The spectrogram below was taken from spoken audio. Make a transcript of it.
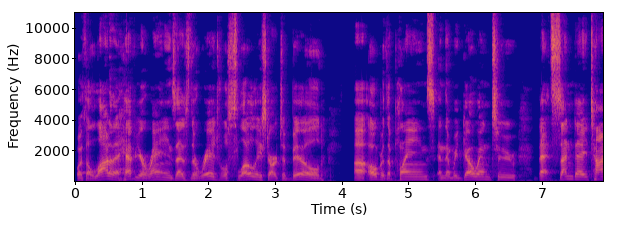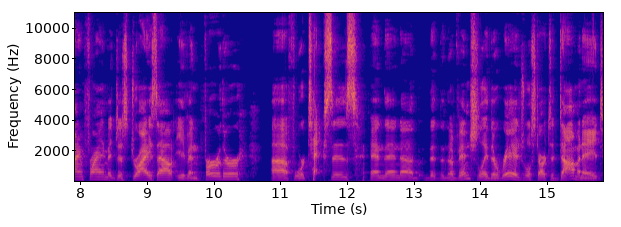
with a lot of the heavier rains as the ridge will slowly start to build uh, over the plains. And then we go into that Sunday time frame. It just dries out even further. Uh, for Texas, and then uh, the, the, eventually the ridge will start to dominate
